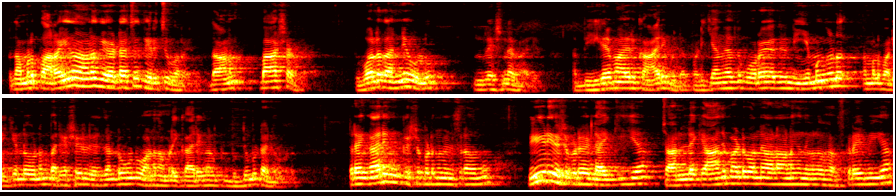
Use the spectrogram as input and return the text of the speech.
ഇപ്പം നമ്മൾ പറയുന്നതാണ് കേട്ടാച്ച് തിരിച്ചു പറയും ഇതാണ് ഭാഷ ഇതുപോലെ തന്നെയുള്ളൂ ഇംഗ്ലീഷിന്റെ കാര്യം. ഭീകരമായൊരു കാര്യമില്ല. പഠിക്കാൻ നേരത്ത് കുറേയധികം നിയമങ്ങൾ നമ്മൾ പഠിക്കേണ്ടതുകൊണ്ടും പരീക്ഷയിൽ എഴുതേണ്ടതുകൊണ്ടുമാണ് നമ്മൾ ഈ കാര്യങ്ങൾക്ക് ബുദ്ധിമുട്ട് അനുഭവപ്പെടുന്നത്. ഇത്രയും കാര്യം നിങ്ങൾക്ക് ഇഷ്ടപ്പെടുന്ന മനസ്സിലാവുന്നു. വീഡിയോ ഇഷ്ടപ്പെടുക ലൈക്ക് ചെയ്യുക. ചാനലിലേക്ക് ആദ്യമായിട്ട് വന്ന ആളാണെങ്കിൽ നിങ്ങൾ സബ്സ്ക്രൈബ് ചെയ്യുക.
